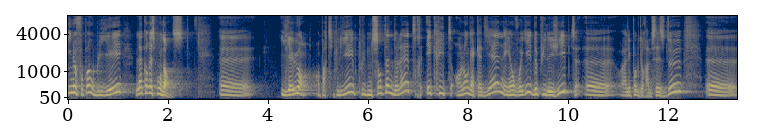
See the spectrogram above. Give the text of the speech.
Il ne faut pas oublier la correspondance il y a eu en particulier plus d'une centaine de lettres écrites en langue acadienne et envoyées depuis l'Égypte euh, à l'époque de Ramsès II. Euh,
